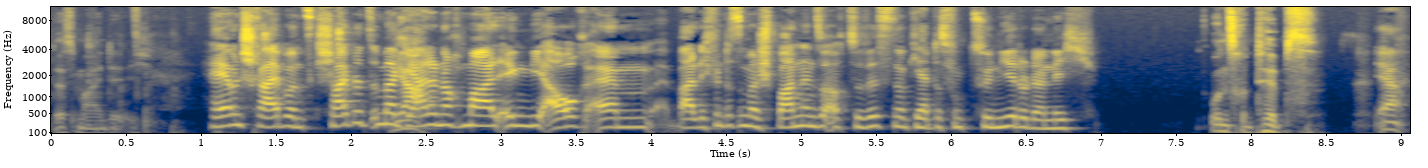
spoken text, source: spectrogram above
Das meinte ich. Hey, und schreib uns, schreibt uns immer Ja. gerne nochmal irgendwie auch, ähm, weil ich finde das immer spannend, so auch zu wissen, okay, hat das funktioniert oder nicht. Unsere Tipps. Ja.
